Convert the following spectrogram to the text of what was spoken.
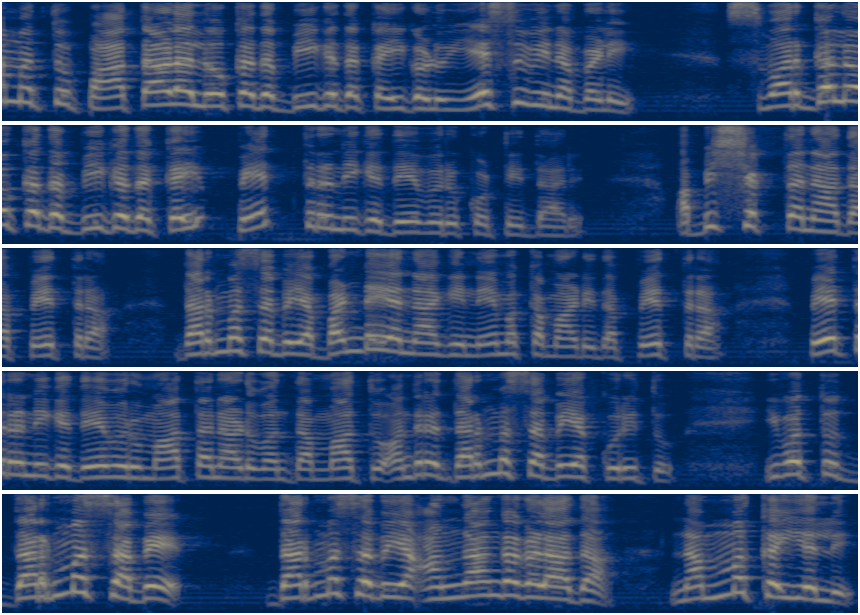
ಮತ್ತು ಪಾತಾಳ ಲೋಕದ ಬೀಗದ ಕೈಗಳು ಯೇಸುವಿನ ಬಳಿ. ಸ್ವರ್ಗಲೋಕದ ಬೀಗದ ಕೈ ಪೇತ್ರನಿಗೆ ದೇವರು ಕೊಟ್ಟಿದ್ದಾರೆ. ಅಭಿಷಕ್ತನಾದ ಪೇತ್ರ, ಧರ್ಮಸಭೆಯ ಬಂಡೆಯನ್ನಾಗಿ ನೇಮಕ ಮಾಡಿದ ಪೇತ್ರ. ಪೇತ್ರನಿಗೆ ದೇವರು ಮಾತನಾಡುವಂಥ ಮಾತು ಅಂದರೆ ಧರ್ಮಸಭೆಯ ಕುರಿತು. ಇವತ್ತು ಧರ್ಮಸಭೆ, ಧರ್ಮಸಭೆಯ ಅಂಗಾಂಗಗಳಾದ ನಮ್ಮ ಕೈಯಲ್ಲಿ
